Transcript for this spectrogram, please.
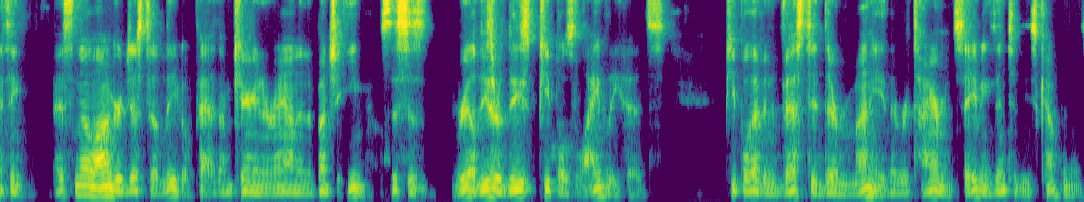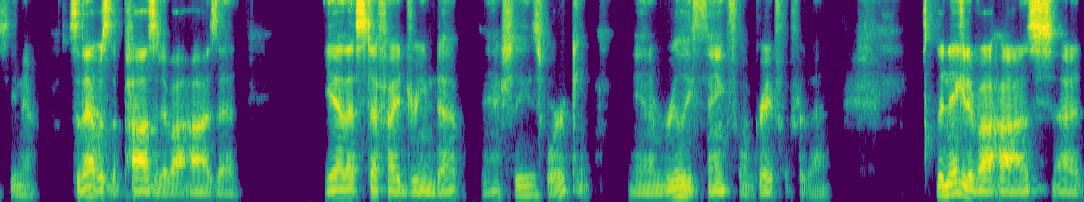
I think it's no longer just a legal pad I'm carrying around and a bunch of emails. This is real. These are these people's livelihoods. People have invested their money, their retirement savings into these companies, you know. So that was the positive aha is that, yeah, that stuff I dreamed up actually is working. And I'm really thankful and grateful for that the negative ahas, uh,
